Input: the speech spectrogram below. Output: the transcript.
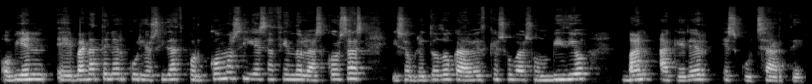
o bien eh, van a tener curiosidad por cómo sigues haciendo las cosas y sobre todo cada vez que subas un vídeo van a querer escucharte,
